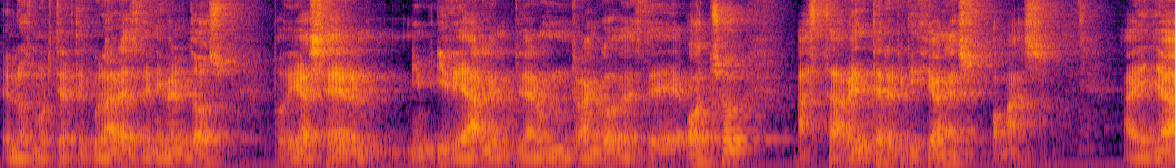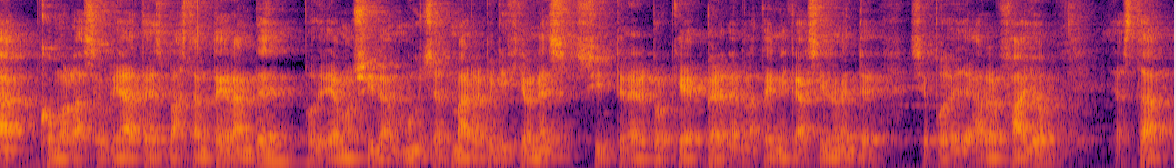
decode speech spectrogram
en los multiarticulares de nivel 2 podría ser ideal emplear un rango desde 8 hasta 20 repeticiones o más. Ahí ya, como la seguridad es bastante grande, podríamos ir a muchas más repeticiones sin tener por qué perder la técnica. Simplemente se puede llegar al fallo y ya está.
